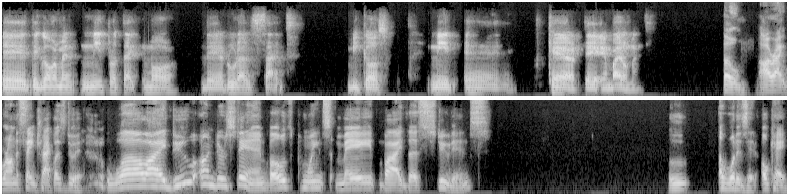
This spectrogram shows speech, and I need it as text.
uh, the government need protect more the rural sites because need uh, care the environment. Boom. All right, we're on the same track. Let's do it. While I do understand both points made by the students, uh, what is it? Okay,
